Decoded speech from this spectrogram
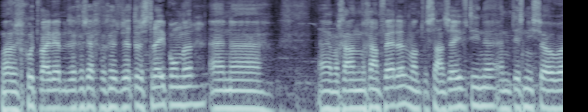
maar goed, wij hebben er gezegd, we zetten een streep onder. En we, gaan, we gaan verder, want we staan 17e. En het is niet zo,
